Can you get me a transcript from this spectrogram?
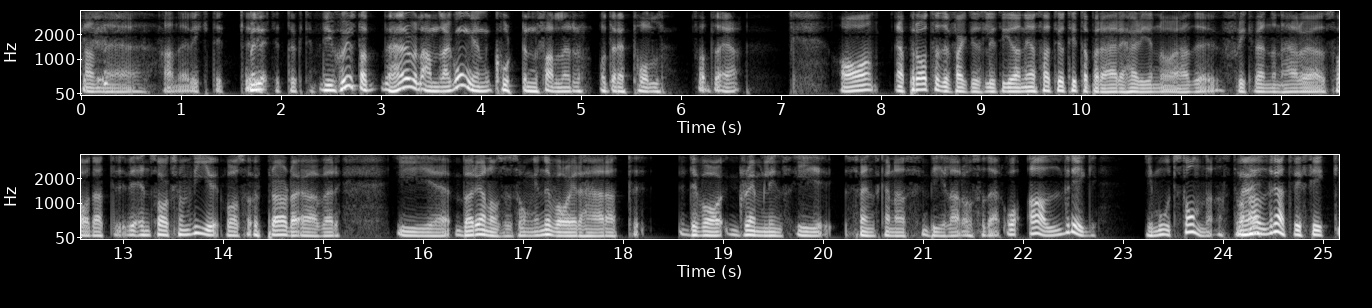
han, är, han är riktigt, Men- riktigt duktig. Det är schysst att det här är väl andra gången korten faller åt rätt håll, så att säga. Ja, jag pratade faktiskt lite grann. Jag satt och tittade på det här i helgen och jag hade flickvännen här och jag sa det att en sak som vi var så upprörda över i eh, början av säsongen, det var ju det här att det var gremlins i svenskarnas bilar och sådär och aldrig i motståndarnas. Det var Nej. aldrig att vi fick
